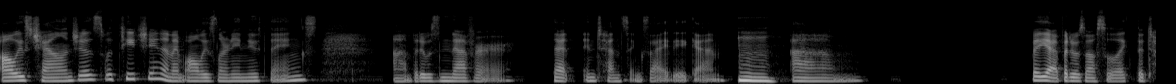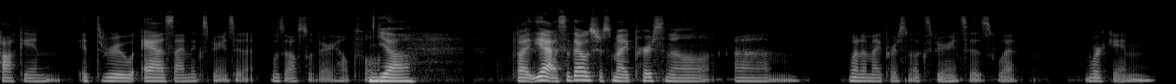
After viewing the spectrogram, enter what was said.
always challenges with teaching and I'm always learning new things, um, but it was never that intense anxiety again. Mm. Um, but yeah, but it was also like the talking it through as I'm experiencing it was also very helpful. Yeah. But yeah, so that was just my personal, um, one of my personal experiences with working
